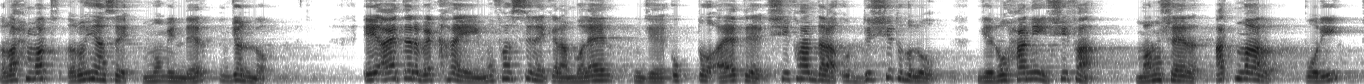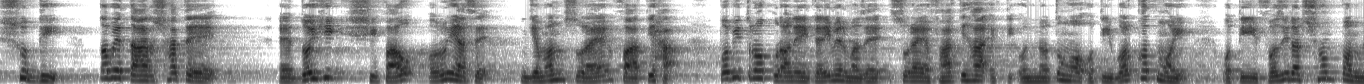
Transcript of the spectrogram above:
রহমত রহিয়াছে মুমিনদের জন্য। এই আয়াতের ব্যাখ্যায় মুফাসসিনে কেরাম বলেন যে, উক্ত আয়াতে শিফার দ্বারা উদ্দেশিত হল যে, রুহানি শিফা মানুষের আত্মার পরিশুদ্ধি, তবে তার সাথে দৈহিক শিফাও রহিয়াছে যেমন সুরায় ফাতিহা। পবিত্র কোরআনে করিমের মাঝে সুরায় ফাতিহা একটি অন্যতম অতি বরকতময়, অতি ফজিলত সম্পন্ন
